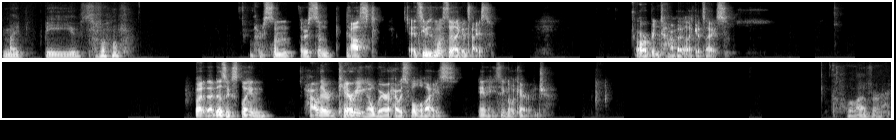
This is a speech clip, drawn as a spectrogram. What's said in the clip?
might be useful? There's some there's some dust. It seems mostly like it's ice. Or entirely like it's ice. But that does explain how they're carrying a warehouse full of ice in a single carriage. Clever.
